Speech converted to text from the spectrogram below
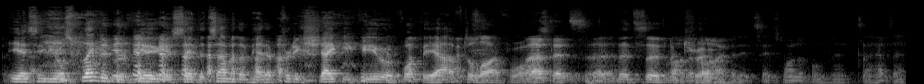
But, yes, uh, in your splendid review, you said that some of them had a pretty shaky view of what the afterlife was. But that's uh, that's certainly true. By, but it's it's wonderful to, to have that.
